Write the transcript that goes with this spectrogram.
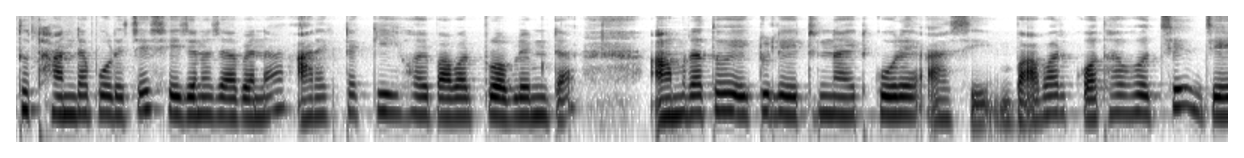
তো ঠান্ডা পড়েছে সেই জন্য যাবে না। আরেকটা কি হয় বাবার প্রবলেমটা, আমরা তো একটু লেট নাইট করে আসি। বাবার কথা হচ্ছে যে,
